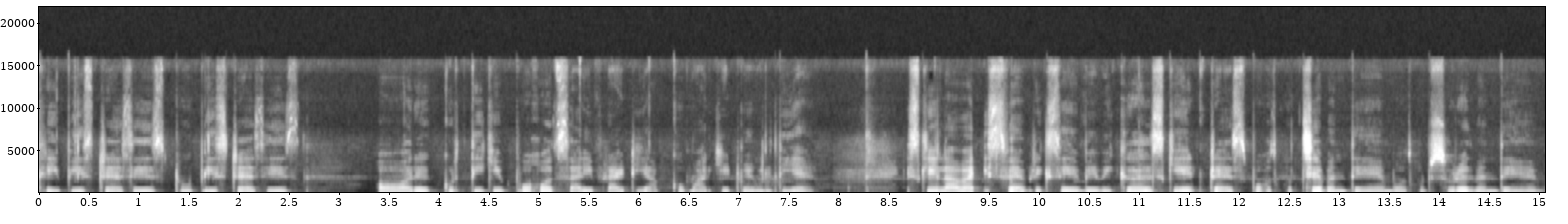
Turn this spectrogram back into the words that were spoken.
Three piece dresses two piece dresses और कुर्ती की बहुत सारी वैरायटी आपको मार्केट में मिलती है। इसके अलावा इस फैब्रिक से बेबी गर्ल्स के ड्रेस बहुत अच्छे बनते हैं, बहुत खूबसूरत बनते हैं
